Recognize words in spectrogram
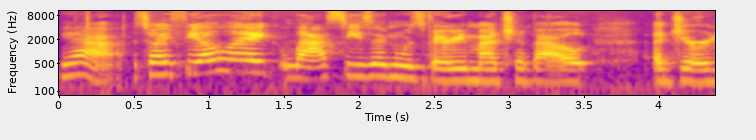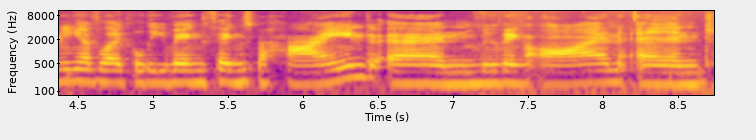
Yeah. So I feel like last season was very much about a journey of like leaving things behind and moving on and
